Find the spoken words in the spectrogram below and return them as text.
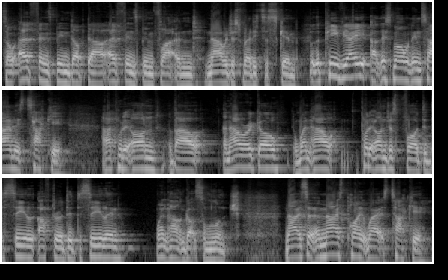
So everything's been dubbed out, everything's been flattened. Now we're just ready to skim. But the PVA at this moment in time is tacky. I put it on about an hour ago and went out, put it on just before I did the seal, after I did the ceiling, went out and got some lunch. Now it's at a nice point where it's tacky.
